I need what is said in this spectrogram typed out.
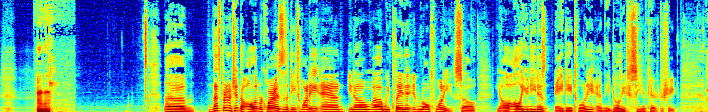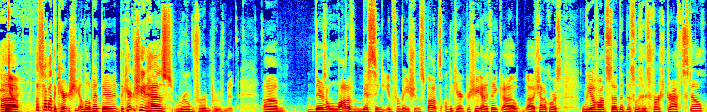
Um, that's pretty much it, though. All it requires is a D twenty, and you know uh, we played it in roll twenty, so you know all, all you need is a D twenty and the ability to see your character sheet. Uh, Yeah. Let's talk about the character sheet a little bit. There, the character sheet has room for improvement. Um, there's a lot of missing information spots on the character sheet, and I think uh, uh, Shadow Chorus Leo Vaunt said that this was his first draft still.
